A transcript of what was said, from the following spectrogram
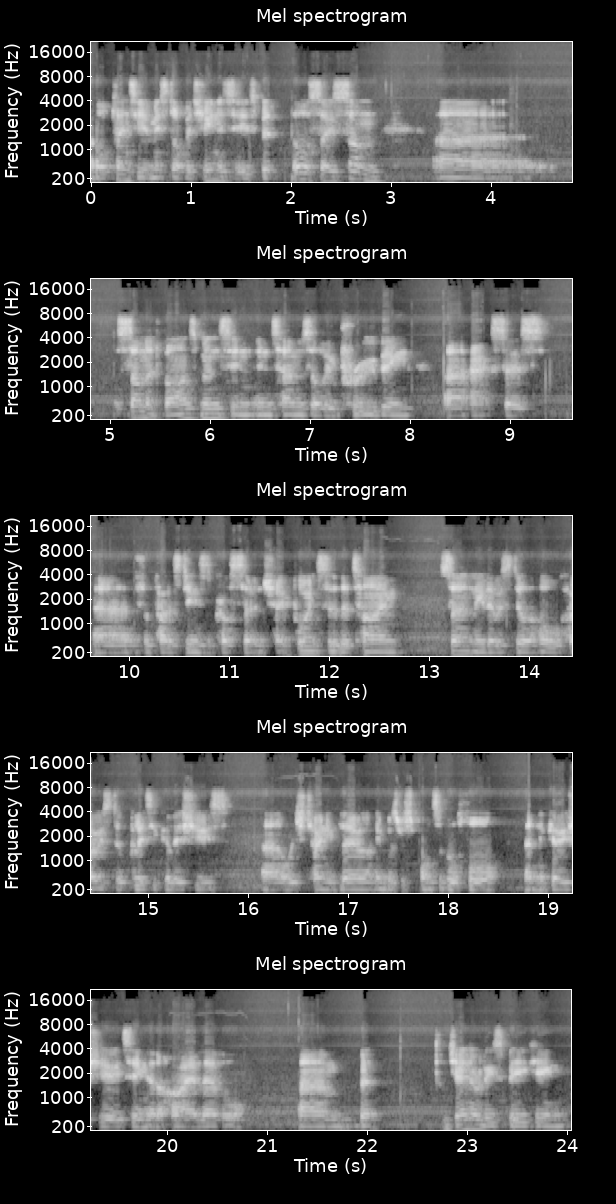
Well, plenty of missed opportunities, but also some uh, some advancements in, in terms of improving uh, access uh, for Palestinians across certain checkpoints at the time. Certainly, there was still a whole host of political issues uh, which Tony Blair, I think, was responsible for and negotiating at a higher level. Um, but generally speaking,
